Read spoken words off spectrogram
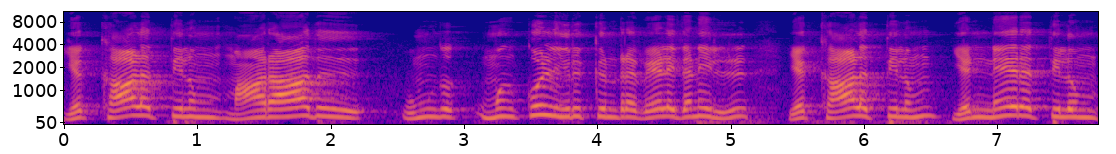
எக்காலத்திலும் மாறாது உங்க உமக்குள் இருக்கின்ற வேலைதனில் எக்காலத்திலும் என் நேரத்திலும்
